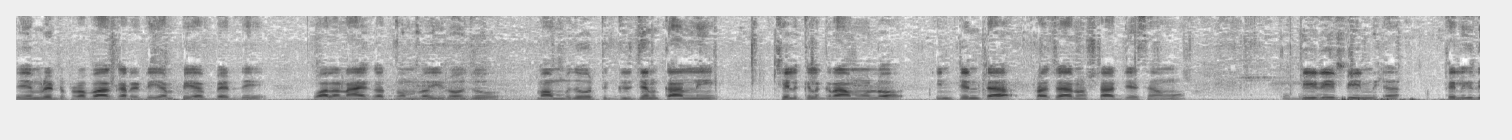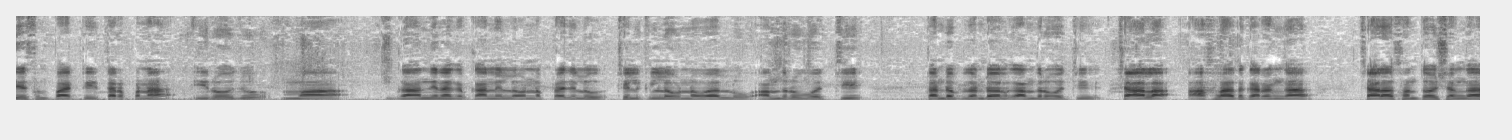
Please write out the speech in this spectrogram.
వేమిరెడ్డి ప్రభాకర్ రెడ్డి ఎంపీ అభ్యర్థి. వాళ్ళ నాయకత్వంలో ఈరోజు మా ముదువర్తి గిరిజన కాలనీ చిలకల గ్రామంలో ఇంటింట ప్రచారం స్టార్ట్ చేశాము. టీడీపీ తెలుగుదేశం పార్టీ తరపున ఈరోజు మా గాంధీనగర్ కాలనీలో ఉన్న ప్రజలు చిలికల్లో ఉన్న వాళ్ళు అందరూ వచ్చి తండపు తండవాళ్ళకి అందరూ వచ్చి చాలా ఆహ్లాదకరంగా చాలా సంతోషంగా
